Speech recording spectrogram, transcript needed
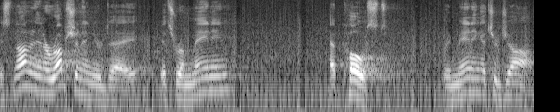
It's not an interruption in your day, it's remaining at post, remaining at your job.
